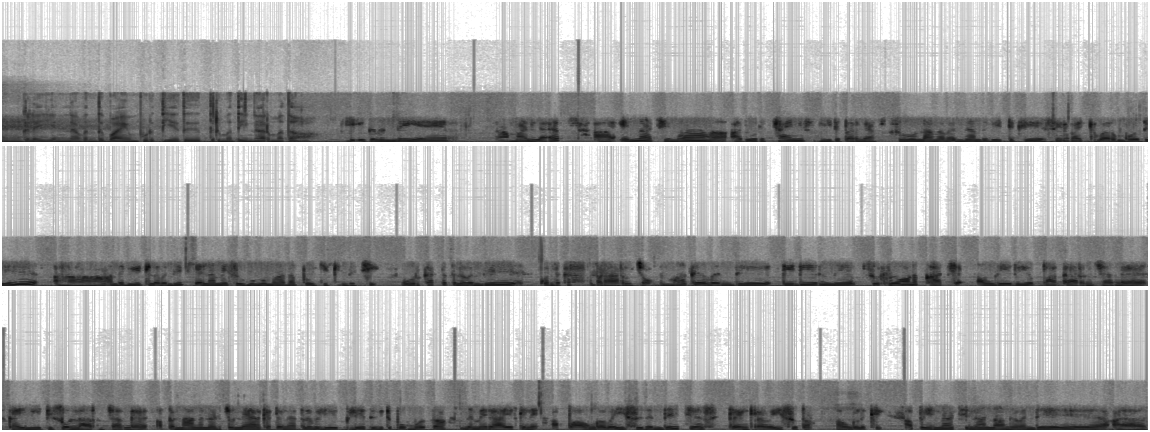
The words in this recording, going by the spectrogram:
உங்களை என்ன வந்து பயம்படுத்தியது திருமதி நர்மதா? இது வந்து என் சாமான்ல என்னாச்சுன்னா அது ஒரு சைனீஸ் வீடு பாருங்க. ஸோ நாங்கள் வந்து அந்த வீட்டுக்கு சேவாய்க்கு வரும்போது ஆஹ், அந்த வீட்டில் வந்து எல்லாமே சுமூகமாக தான் போய்கிட்டு இருந்துச்சு. ஒரு கட்டத்தில் வந்து கொஞ்சம் கஷ்டப்பட ஆரம்பிச்சோம். மக வந்து திடீர்னு சுரோன காய்ச்சல். அவங்க எதையோ பார்க்க ஆரம்பிச்சாங்க. கை நீட்டி சொல்ல ஆரம்பிச்சாங்க. அப்ப நாங்க நினைச்சோம் நேர கட்ட நேரத்துல வெளியே பிள்ளைய தூக்கிட்டு போகும்போது தான் இந்த மாதிரி ஆயிருக்குனே அப்ப அவங்க வயசு வந்து ஜஸ்ட் ரெண்டரை வயசு தான் அவங்களுக்கு. அப்ப என்னாச்சுன்னா நாங்க வந்து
